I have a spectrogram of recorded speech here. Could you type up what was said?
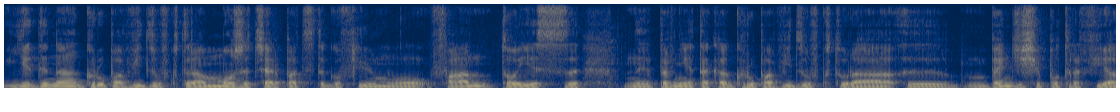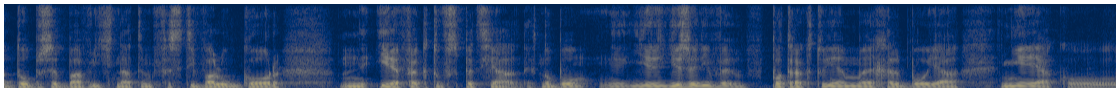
jedyna grupa widzów, która może czerpać z tego filmu fan, to jest y, pewnie taka grupa widzów, która y, będzie się potrafiła dobrze bawić na tym festiwalu gore y, i efektów specjalnych. No bo jeżeli potraktujemy Hellboya nie jako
